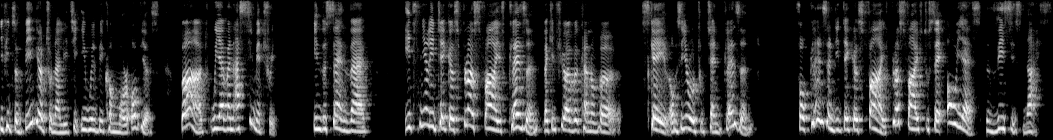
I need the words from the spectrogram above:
If it's a bigger tonality, it will become more obvious. But we have an asymmetry in the sense that it's nearly take us plus five pleasant, like if you have a kind of a scale of zero to 10 pleasant, for pleasant, it takes us five, plus five to say, oh, yes, this is nice.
